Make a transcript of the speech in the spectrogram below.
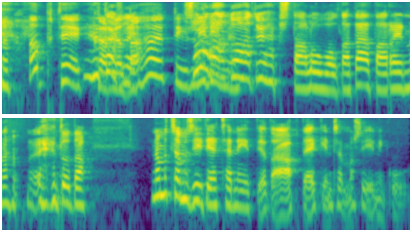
Apteekkarilta haettiin Suoraan linimentti. 1900-luvulta tämä tarina. tota, No mutta semmosia, tiedätkö niitä jotain apteekin semmosia niinku,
